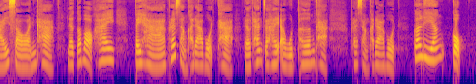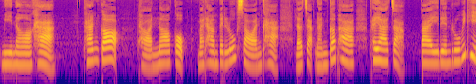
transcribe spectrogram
ายสอนค่ะ แล้วก็บอกให้ไปหาพระสังฆดาบทค่ะ แล้วท่านจะให้อาวุธเพิ่มค่ะ พระสังฆดาบทก็เลี้ยงกบมีนอค่ะ ท่านก็ถอนนอกบมาทำเป็นลูกศรค่ะ แล้วจากนั้นก็พาพระยาจักรไปเรียนรู้วิธี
